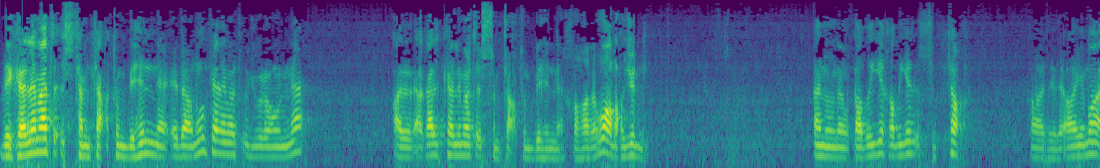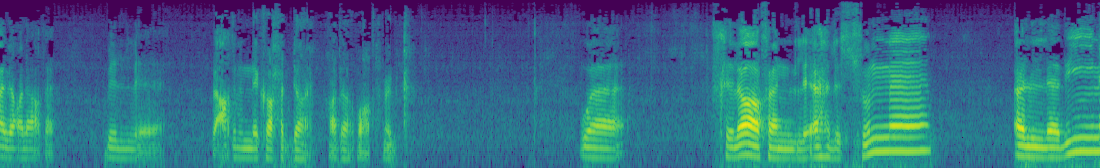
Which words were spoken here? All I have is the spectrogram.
بكلمة استمتعتم بهن إذا مو كلمة أجورهن على الأقل كلمة استمتعتم بهن هذا واضح جدا. أن القضية قضية استمتاع هذه الآية ما لها علاقة بعقد النكاح الدائم. هذا واضح منك. وخلافا لأهل السنة الذين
